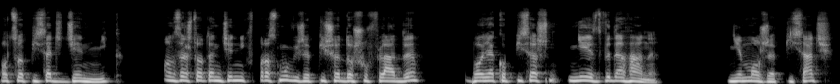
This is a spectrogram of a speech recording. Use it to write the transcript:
po co pisać dziennik. On zresztą ten dziennik wprost mówi, że pisze do szuflady, bo jako pisarz nie jest wydawany. Nie może pisać,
